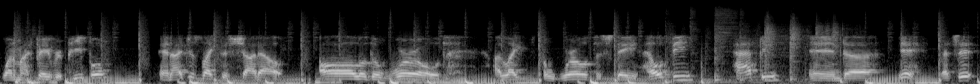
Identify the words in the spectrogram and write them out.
one of my favorite people. And I just like to shout out all of the world. I like the world to stay healthy, happy, and uh, yeah, that's it.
